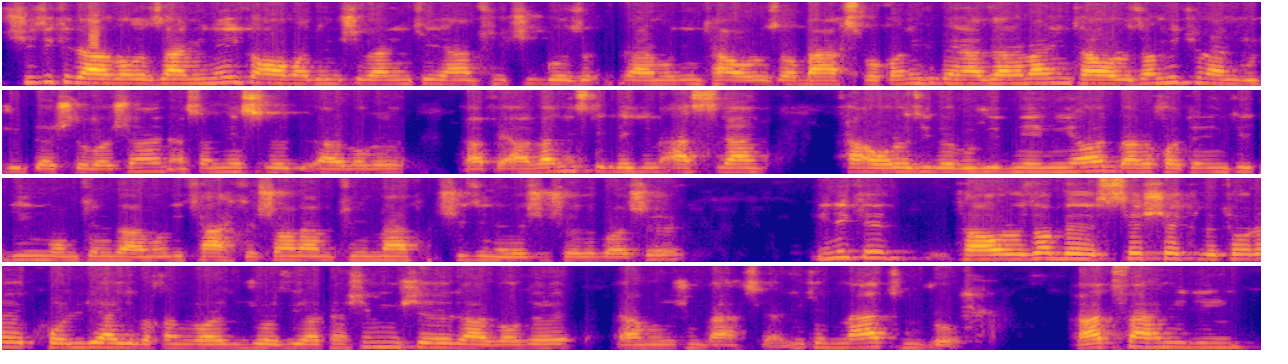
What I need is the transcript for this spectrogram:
چیزی که در واقع زمینه ای که آماده میشه برای اینکه همچین چیزی در مورد این تعارض بحث بکنیم که به نظر من این تعارض می‌تونن وجود داشته باشن. اصلا مثل در واقع دفعه اول نیست که بگیم اصلا تعارضی به وجود نمیاد برای خاطر اینکه دین ممکنه در مورد کهکشان هم توی متن چیزی نوشته شده باشه. اینه که تعارضا به سه شکل به طور کلی اگه بخوایم وارد جزئیات نشیم میشه در واقع در موردشون بحث کرد. اینکه متن رو غلط فهمیدیم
